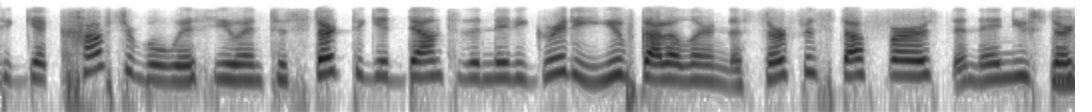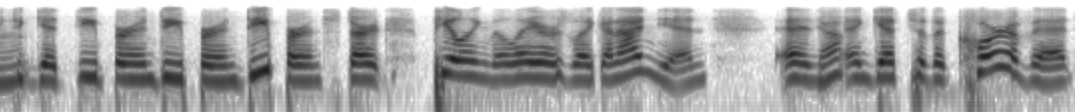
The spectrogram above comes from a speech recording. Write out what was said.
to get comfortable with you and to start to get down to the nitty gritty. You've got to learn the surface stuff first, and then you start mm-hmm. to get deeper and deeper and deeper, and start peeling the layers like an onion, and and get to the core of it.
